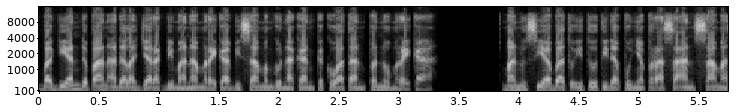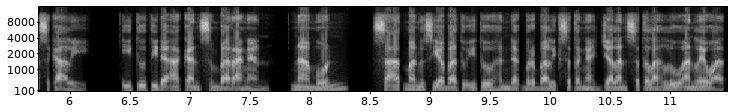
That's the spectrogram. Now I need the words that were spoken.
Bagian depan adalah jarak di mana mereka bisa menggunakan kekuatan penuh mereka. Manusia batu itu tidak punya perasaan sama sekali. Itu tidak akan sembarangan. Namun, saat manusia batu itu hendak berbalik setengah jalan setelah Luan lewat,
